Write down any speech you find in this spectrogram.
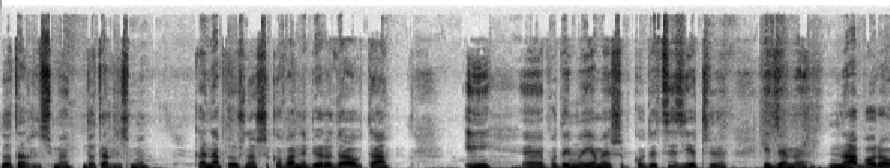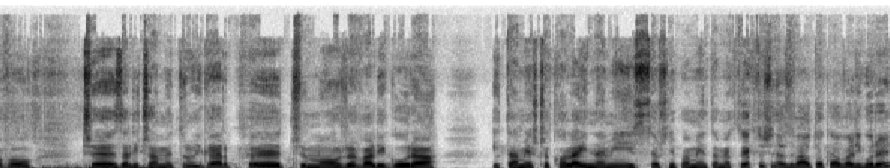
Dotarliśmy, dotarliśmy. Kanapy już naszykowane, biorę do auta i e, podejmujemy szybką decyzję, czy jedziemy na Borową, czy zaliczamy Trójgarb, e, czy może Waligóra i tam jeszcze kolejne miejsce, już nie pamiętam jak to, jak to się nazywało to koło Waligóry?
